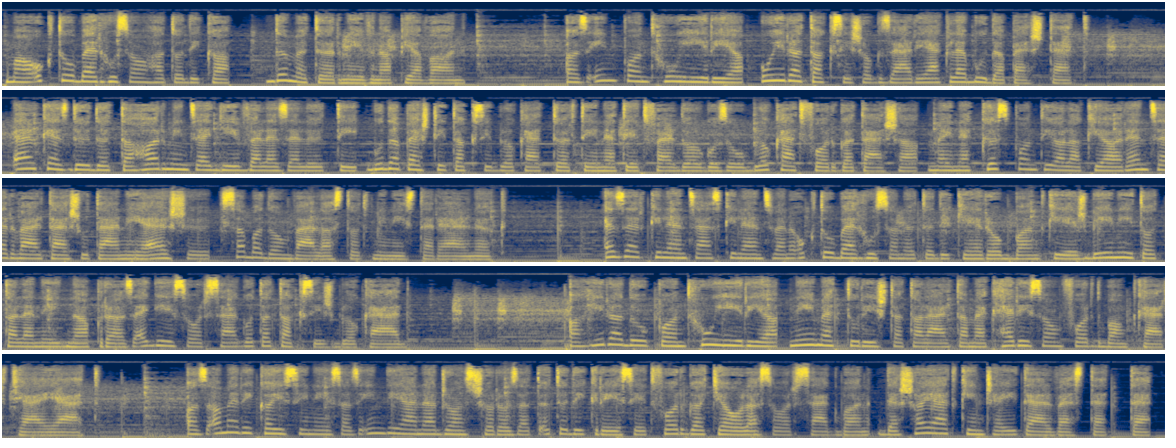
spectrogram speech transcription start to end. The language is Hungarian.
Ma október 26-a, Dömötör névnapja van. Az in.hu írja, újra taxisok zárják le Budapestet. Elkezdődött a 31 évvel ezelőtti budapesti taxiblokát történetét feldolgozó blokát forgatása, melynek központi alakja a rendszerváltás utáni első, szabadon választott miniszterelnök. 1990. október 25-én robbant ki és bénította le négy napra az egész országot a taxis blokád. A hiradó.hu írja, német turista találta meg Harrison Ford bankkártyáját. Az amerikai színész az Indiana Jones sorozat ötödik részét forgatja Olaszországban, de saját kincseit elvesztette.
